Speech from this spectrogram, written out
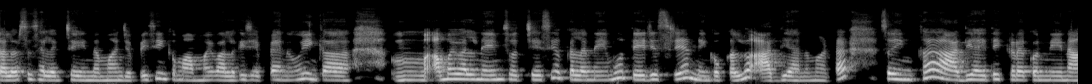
కలర్స్ సెలెక్ట్ చేయండి అమ్మా అని చెప్పేసి ఇంకా మా అమ్మాయి వాళ్ళకి చెప్పాను. ఇంకా అమ్మాయి వాళ్ళ నేమ్స్ వచ్చేసి ఒకళ్ళ నేము తేజశ్రీ అండ్ ఇంకొకళ్ళు ఆద్య అన్నమాట. సో ఇంకా ఆద్య అయితే ఇక్కడ కొన్ని నా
